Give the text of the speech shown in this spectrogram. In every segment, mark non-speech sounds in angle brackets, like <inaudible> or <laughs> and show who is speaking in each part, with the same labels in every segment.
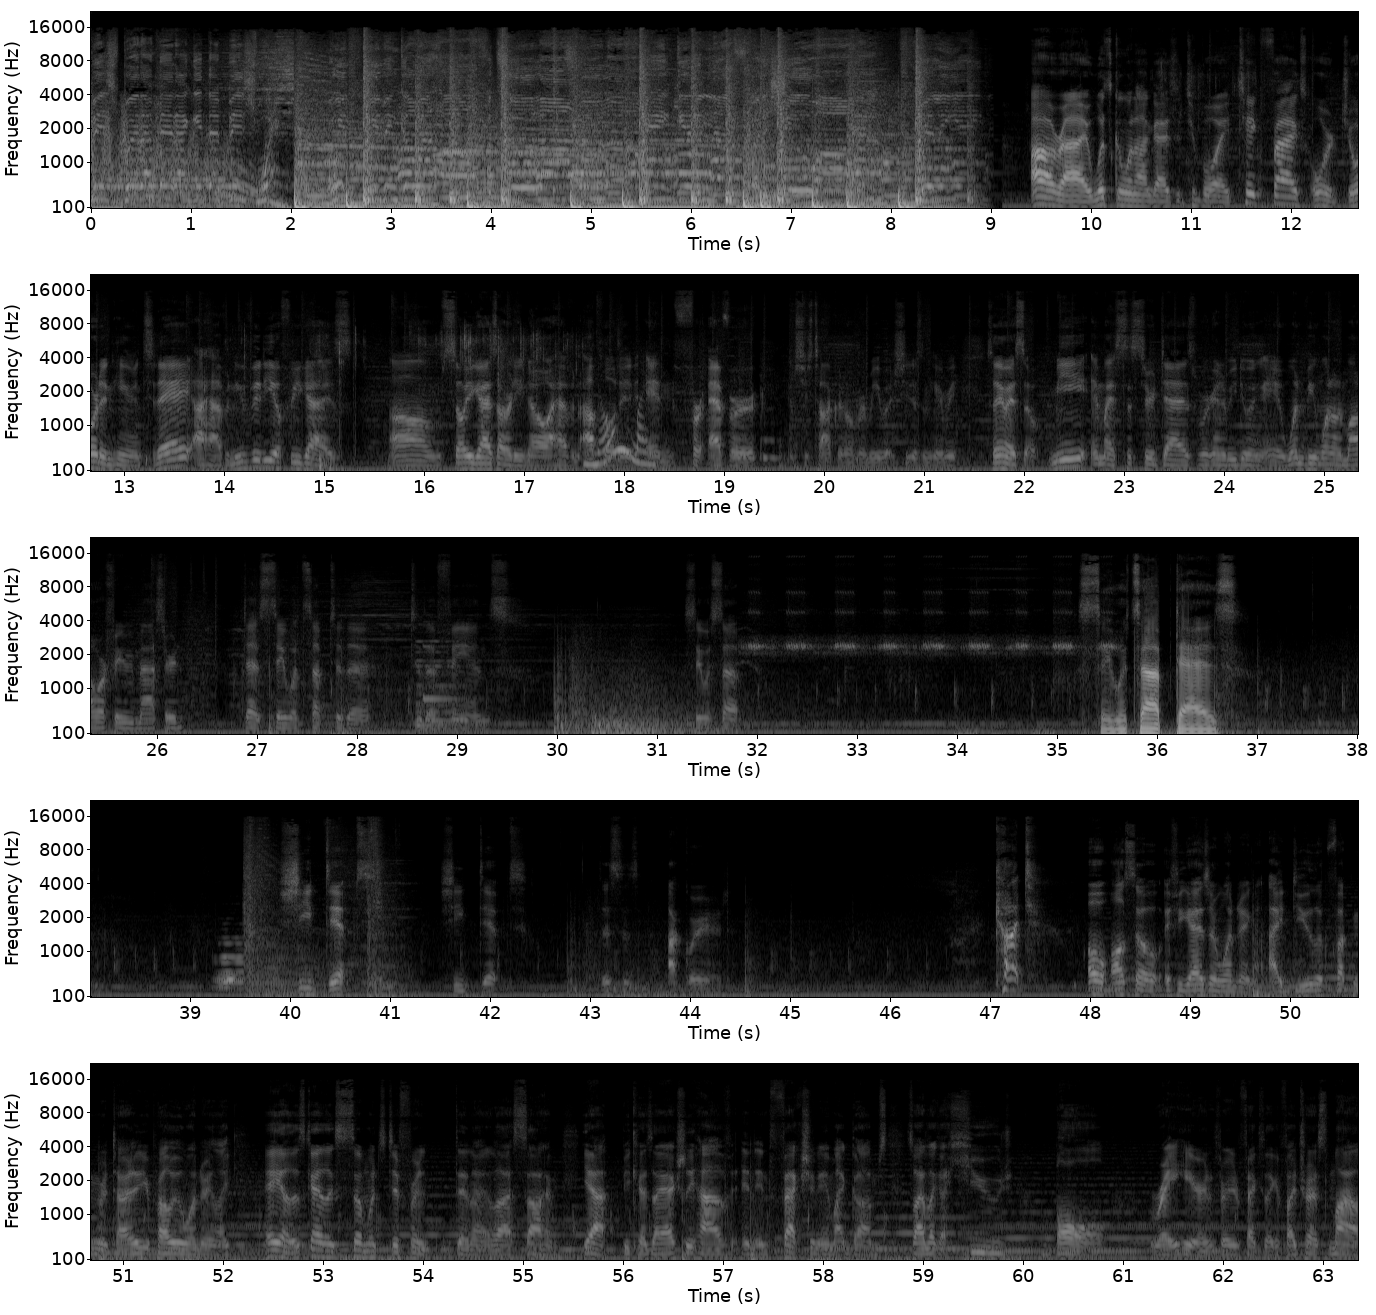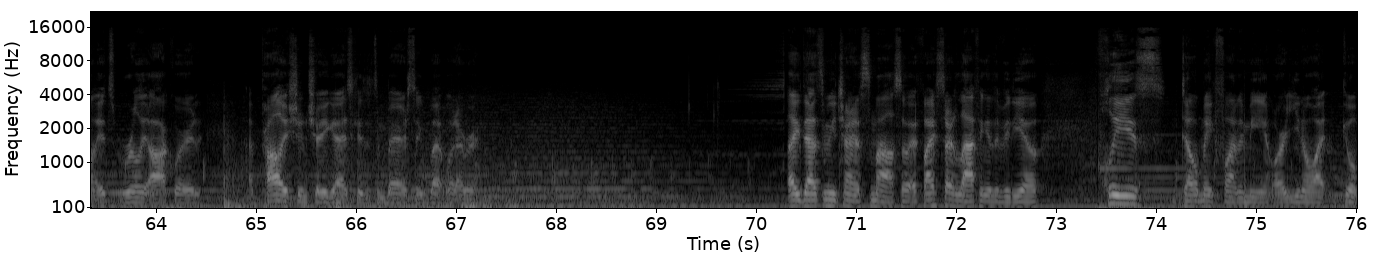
Speaker 1: bitch, but I bet I get that bitch wet. We, we been going hard for too long. Can't get enough of the shoe on. Really
Speaker 2: Alright, what's going on guys? It's your boy Take Fragz or Jordan here and today I have a new video for you guys. Um, so you guys already know I haven't uploaded
Speaker 3: my-
Speaker 2: in forever and she's talking over me but she doesn't hear me. So anyway, so me and my sister Des, we're gonna be doing a 1v1 on Modern Warfare Remastered. Des, say what's up to the to the fans. Say what's up. Say what's up, Dez. She dipped. She dipped. This is awkward. Cut! Oh, also, if you guys are wondering, I do look fucking retarded. You're probably wondering, like, hey, yo, this guy looks so much different than I last saw him. Yeah, because I actually have an infection in my gums. So I have, like, a huge ball right here, and it's very infected. Like, if I try to smile, it's really awkward. I probably shouldn't show you guys because it's embarrassing, but whatever. Like that's me trying to smile. So if I start laughing at the video, please don't make fun of me or you know what, go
